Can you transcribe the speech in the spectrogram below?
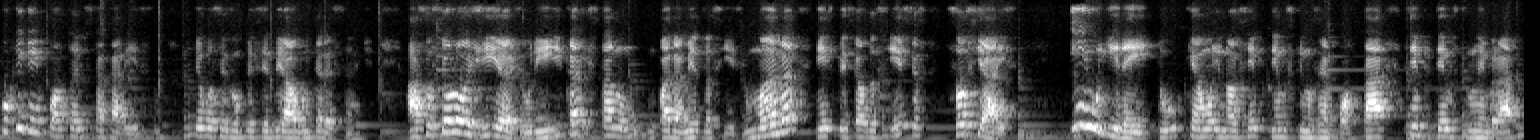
Por que é importante destacar isso? Porque vocês vão perceber algo interessante. A sociologia jurídica está no enquadramento da ciência humana, em especial das ciências sociais. E o direito, que é onde nós sempre temos que nos reportar, sempre temos que nos lembrar,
